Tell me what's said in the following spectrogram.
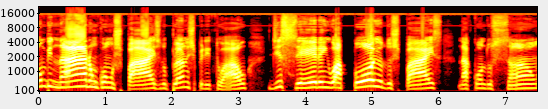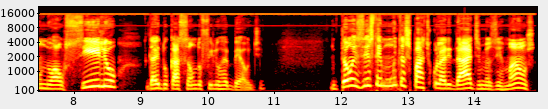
combinaram com os pais no plano espiritual de serem o apoio dos pais na condução, no auxílio da educação do filho rebelde. Então, existem muitas particularidades, meus irmãos,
